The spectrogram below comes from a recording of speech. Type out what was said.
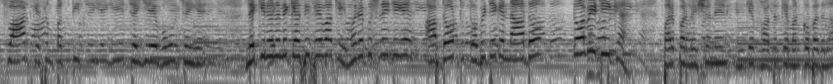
स्वार्थ के संपत्ति चाहिए ये चाहिए वो चाहिए। लेकिन उन्होंने कैसी सेवा की? मुझे कुछ नहीं चाहिए। आप दो तो भी ठीक है ना दो तो भी ठीक है। पर परमेश्वर ने इनके फादर के मन को बदला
